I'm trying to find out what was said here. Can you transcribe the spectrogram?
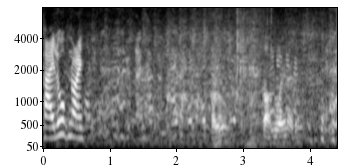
ถ่ายรูปหน่อย เกาะรวยหน่อยด้วย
